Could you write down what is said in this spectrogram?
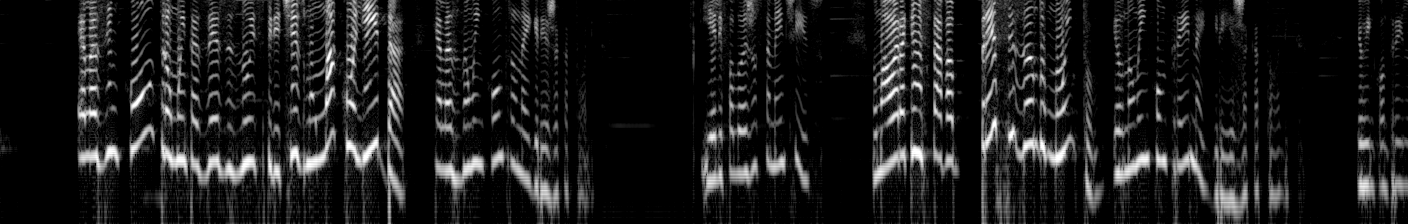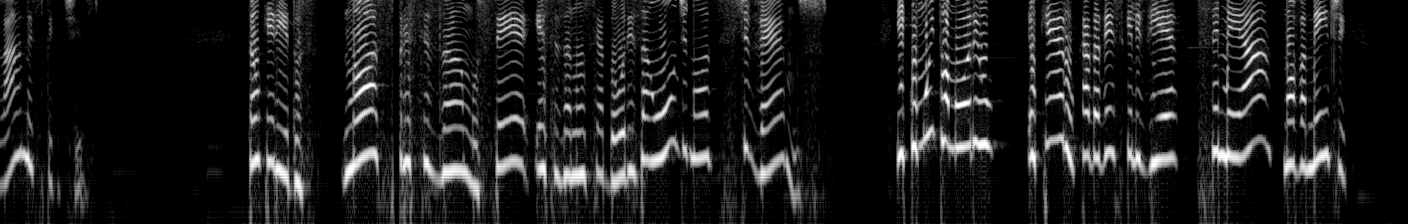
elas encontram muitas vezes no Espiritismo uma acolhida que elas não encontram na Igreja Católica. E ele falou justamente isso. Numa hora que eu estava precisando muito, eu não encontrei na Igreja Católica. Eu encontrei lá no Espiritismo. Então, queridos, nós precisamos ser esses anunciadores aonde nós estivermos. E com muito amor eu eu quero, cada vez que ele vier, semear novamente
